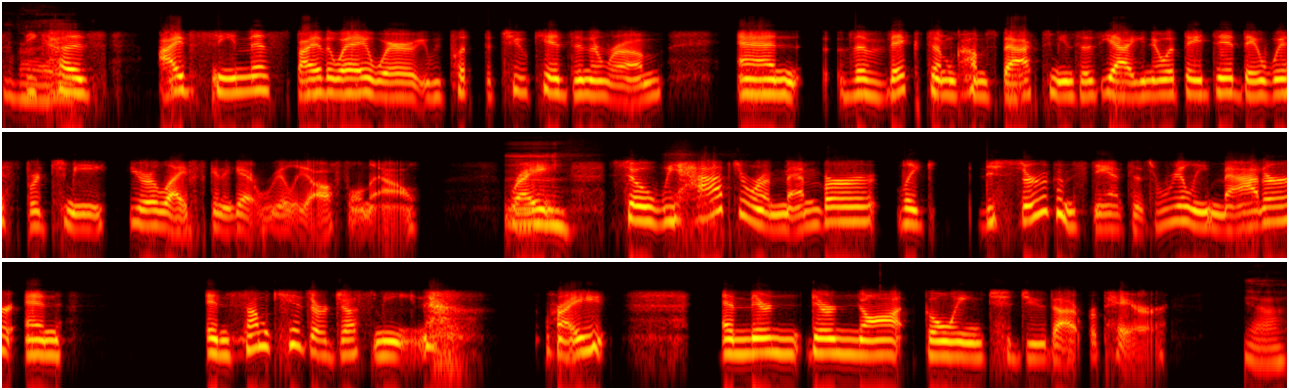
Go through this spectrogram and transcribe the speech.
Right. Because I've seen this, by the way, where we put the two kids in a room and the victim comes back to me and says, Yeah, you know what they did? They whispered to me, Your life's going to get really awful now. Right? Mm. So we have to remember like the circumstances really matter. And and some kids are just mean, right? And they're they're not going to do that repair. Yeah.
